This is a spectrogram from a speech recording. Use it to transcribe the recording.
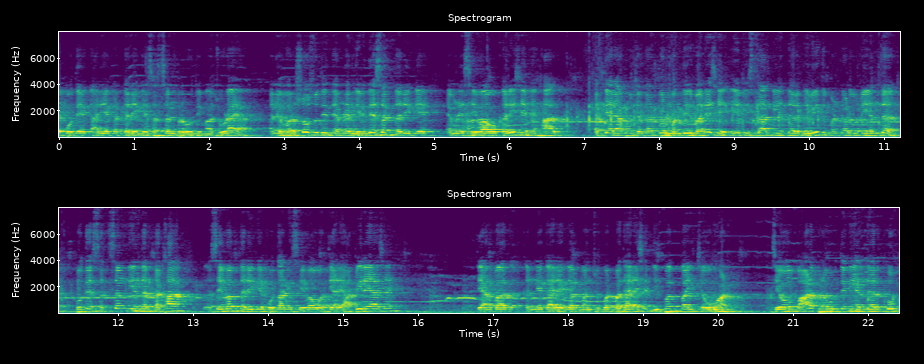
એ પોતે કાર્યકર તરીકે સત્સંગ પ્રવૃત્તિમાં જોડાયા અને વર્ષો સુધી તેમણે નિર્દેશક તરીકે એમણે સેવાઓ કરી છે અને હાલ અત્યારે આપણું જગતપુર મંદિર બને છે, એ વિસ્તારની અંદર વિવિધ મંડળોની અંદર પોતે સત્સંગની અંદર કથા સેવક તરીકે પોતાની સેવાઓ અત્યારે આપી રહ્યા છે. ત્યારબાદ કન્યા કાર્યકર મંચ ઉપર પધારે છે, દીપકભાઈ ચૌહાણ. જેઓ બાળ પ્રવૃત્તિની અંદર ખૂબ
